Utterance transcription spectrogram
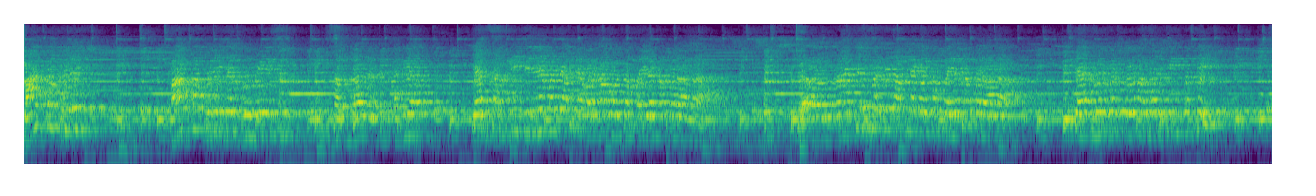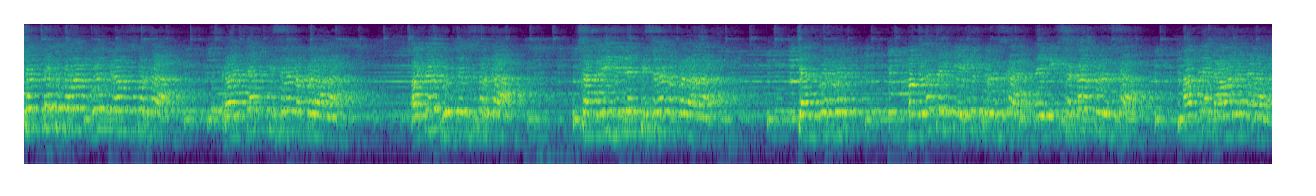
महात्मा फुले महात्मा फुले जन्मभूमी संतार आल्या त्या सांगली जिल्ह्यामध्ये आपल्या वर्गावरचा पहिला नंबर आला. अं, राज्य स्पर्धेत आपल्या गावचा पहिला नंबर आला. त्याचबरोबर दोन हजार तीन मध्ये संत तुकाराम गोल ग्राम स्पर्धा राज्यात तिसरा नंबर आला. अटल भूषण स्पर्धा सांगली जिल्ह्यात तिसरा नंबर आला. त्याचबरोबर मंगलाताई केळके पुरस्कार दैनिक सकाळ पुरस्कार आपल्या गावाला मिळाला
